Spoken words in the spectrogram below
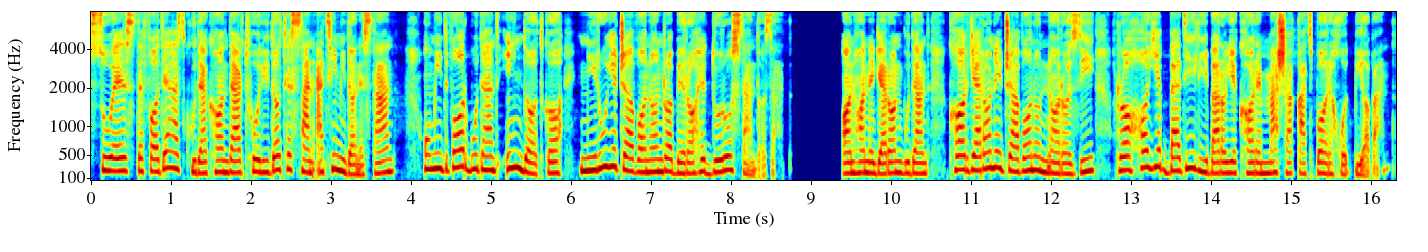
سوء استفاده از کودکان در تولیدات صنعتی می‌دانستند امیدوار بودند این دادگاه نیروی جوانان را به راه درست اندازد آنها نگران بودند کارگران جوان و ناراضی راه های بدیلی برای کار مشقتبار خود بیابند.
